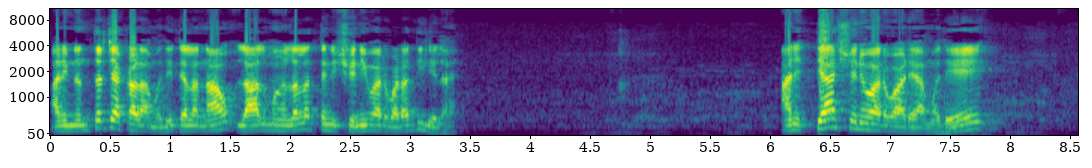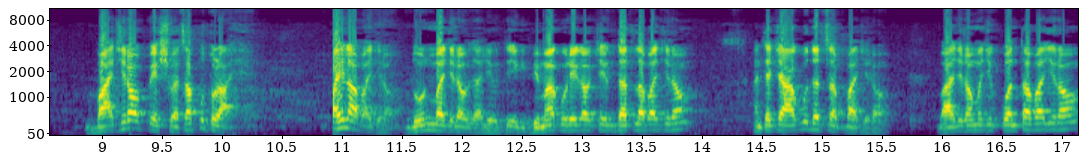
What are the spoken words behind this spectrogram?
आणि नंतरच्या काळामध्ये त्याला नाव लाल महलाला त्यांनी शनिवारवाडा दिलेला आहे. आणि त्या शनिवारवाड्यामध्ये बाजीराव पेशव्याचा पुतळा आहे. पहिला बाजीराव दोन बाजीराव झाले होते. एक भीमा कोरेगावच्या युद्धातला बाजीराव आणि त्याच्या अगोदरचा बाजीराव. बाजीराव म्हणजे कोणता बाजीराव?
